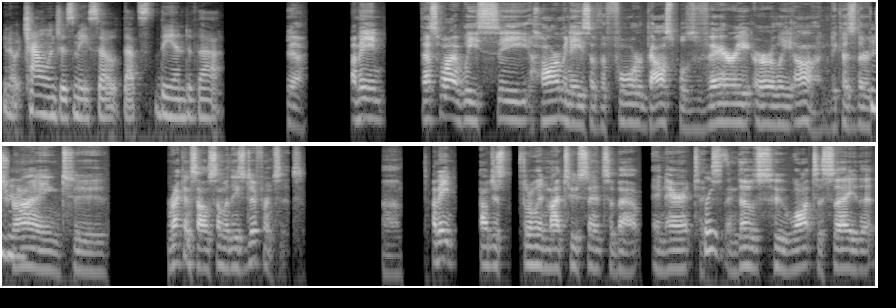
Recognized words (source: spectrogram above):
You know, it challenges me. So that's the end of that. Yeah. I mean, that's why we see harmonies of the four gospels very early on because they're mm-hmm. trying to reconcile some of these differences. Um, I mean, I'll just throw in my two cents about inerrantness and those who want to say that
